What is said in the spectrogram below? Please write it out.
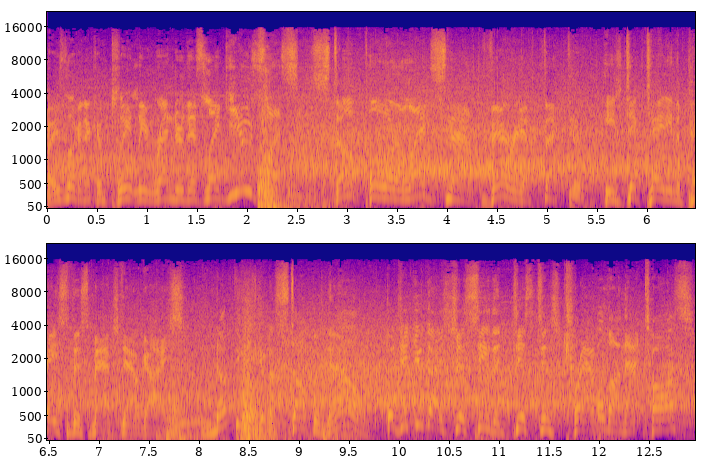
Oh, he's looking to completely render this leg useless. Stump puller leg snap. Very effective. He's dictating the pace of this match now, guys. Nothing is going to stop him now. But did you guys just see the distance traveled on that toss?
